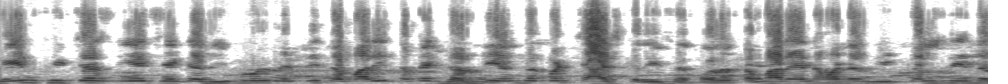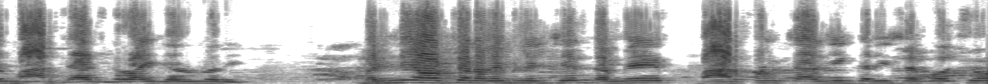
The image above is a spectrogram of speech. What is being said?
મેઇન ફીચર્સ એ છે કે રિમૂવલ બેટરી તમારી તમે ઘરની અંદર પણ ચાર્જ કરી શકો છો. તમારે એના માટે વ્હીકલની અંદર બહાર ચાર્જ કરવાની જરૂર નથી. બંને ઓપ્શન અવેલેબલ છે. તમે બહાર પણ ચાર્જિંગ કરી શકો છો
